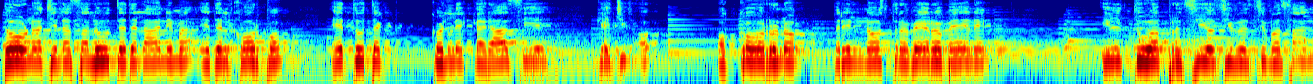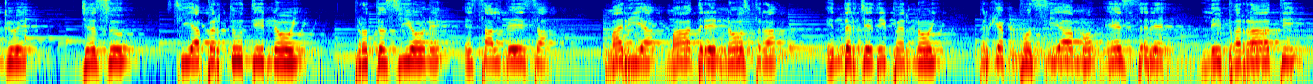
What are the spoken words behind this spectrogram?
Donaci la salute dell'anima e del corpo e tutte quelle grazie che ci occorrono per il nostro vero bene il tuo preziosissimo sangue, Gesù, sia per tutti noi protezione e salvezza. Maria, Madre nostra, intercedi per noi perché possiamo essere liberati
